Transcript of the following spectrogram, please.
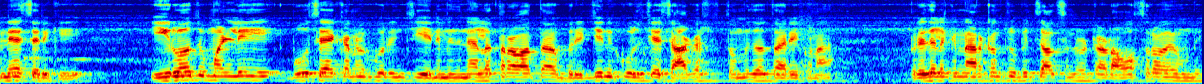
అనేసరికి ఈరోజు మళ్ళీ భూసేకరణ గురించి ఎనిమిది నెలల తర్వాత బ్రిడ్జిని కూల్చేసి ఆగస్టు తొమ్మిదో తారీఖున ప్రజలకి నరకం చూపించాల్సినటువంటి అవసరం ఉంది.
